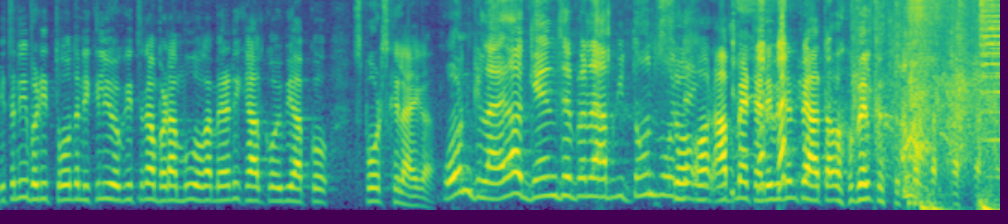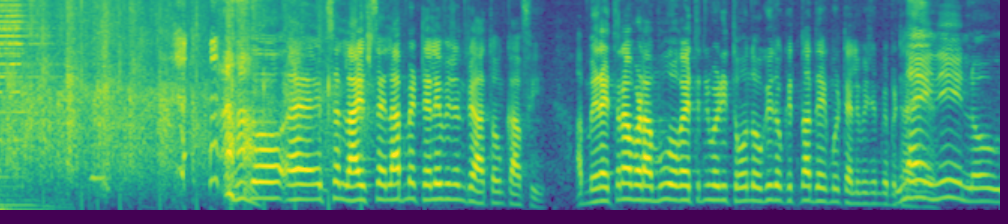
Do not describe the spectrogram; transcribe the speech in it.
इतनी बड़ी तोंद निकली होगी इतना बड़ा मुँह होगा मेरा नहीं ख्याल कोई भी आपको स्पोर्ट्स खिलाएगा। कौन खिलाएगा? गेंद से पहले आपकी तोंद जाएगी। और अब मैं टेलीविज़न पे आता हूँ बिल्कुल। तो इट्स अ लाइफस्टाइल अब मैं टेलीविज़न पे आता हूँ काफ़ी। अब मेरा इतना बड़ा मुँह होगा इतनी बड़ी तोंद होगी तो कितना देख मुझे टेलीविज़न पे नहीं बिठाएँगे? नहीं लोग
